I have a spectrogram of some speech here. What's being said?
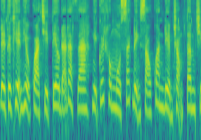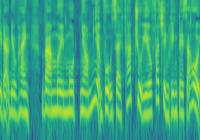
để thực hiện hiệu quả chỉ tiêu đã đặt ra, Nghị quyết 01 xác định 6 quan điểm trọng tâm chỉ đạo điều hành và 11 nhóm nhiệm vụ giải pháp chủ yếu phát triển kinh tế xã hội.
